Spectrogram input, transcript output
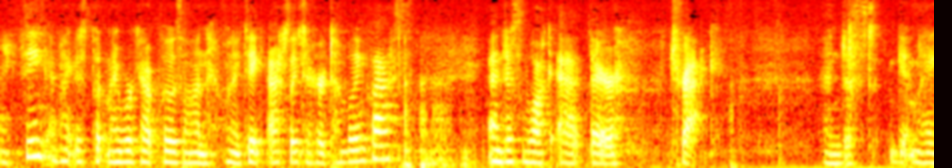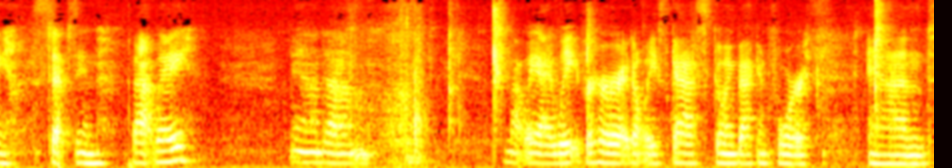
I think I might just put my workout clothes on when I take Ashley to her tumbling class and just walk at their track and just get my steps in that way and um, that way I wait for her. I don't waste gas going back and forth. And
